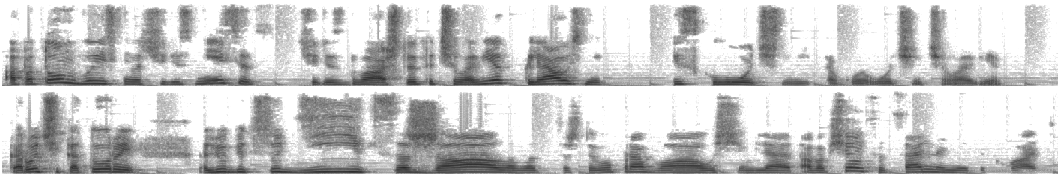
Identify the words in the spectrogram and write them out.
А потом выяснилось через месяц, через два, что это человек кляузник и склочный такой очень человек. Короче, который любит судиться, жаловаться, что его права ущемляют. А вообще он социально неадекватен.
